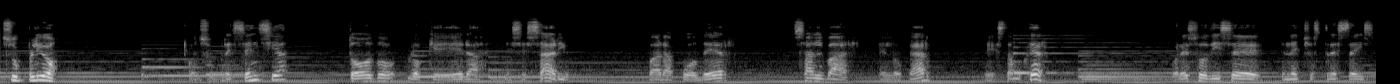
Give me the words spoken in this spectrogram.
suplió con su presencia todo lo que era necesario para poder salvar el hogar de esta mujer. Por eso dice en Hechos 3:6,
